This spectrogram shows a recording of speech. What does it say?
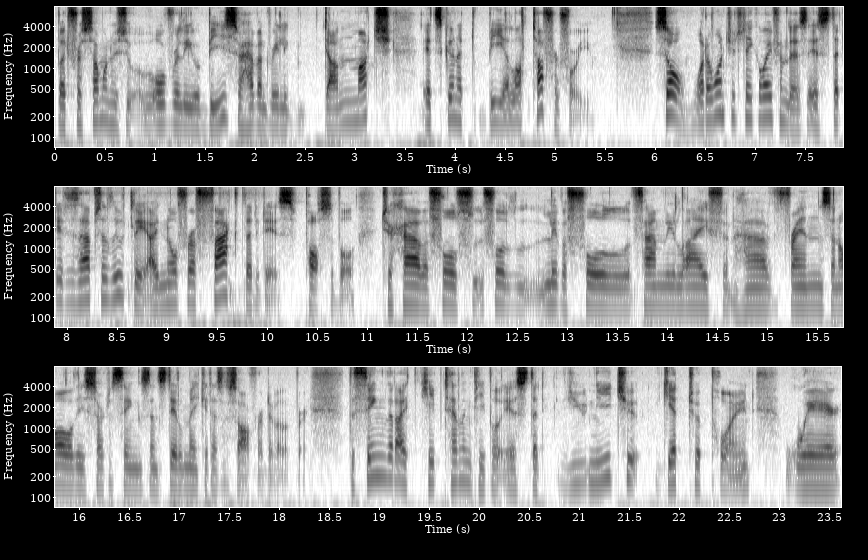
But for someone who's overly obese or haven't really done much it's going to be a lot tougher for you so what I want you to take away from this is that it is absolutely, I know for a fact that it is possible to have a full, full, live a full family life and have friends and all of these sort of things and still make it as a software developer. The thing that I keep telling people is that you need to get to a point where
